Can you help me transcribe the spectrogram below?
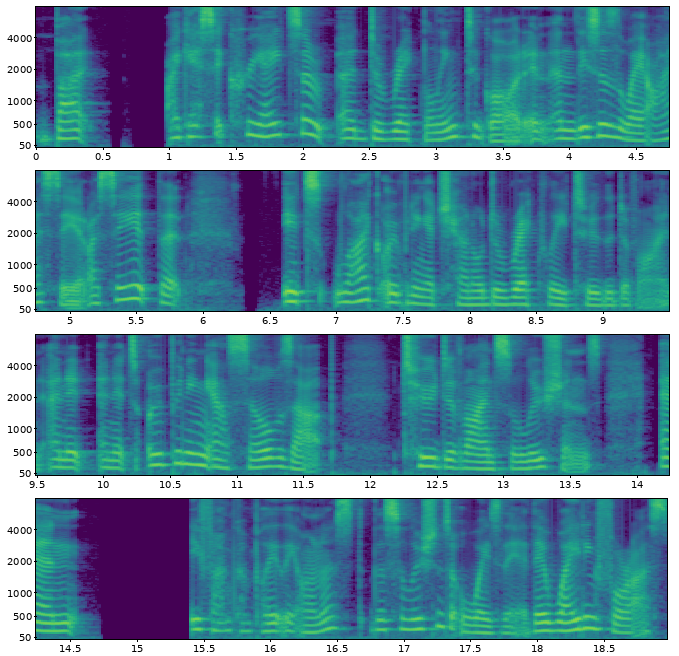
but I guess it creates a, a direct link to God. And, and this is the way I see it. I see it that it's like opening a channel directly to the divine and it and it's opening ourselves up to divine solutions. And if I'm completely honest, the solutions are always there. They're waiting for us,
